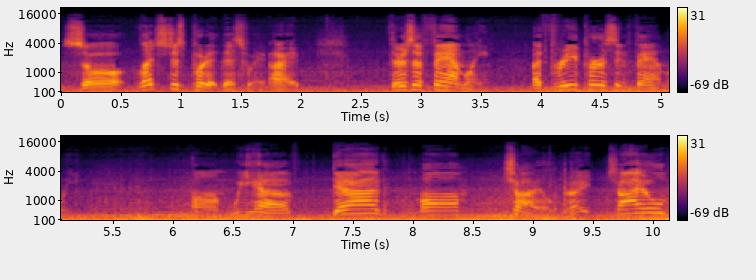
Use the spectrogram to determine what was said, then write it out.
So let's just put it this way. All right. There's a family, a three person family. Um, we have dad, mom, child, right? Child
